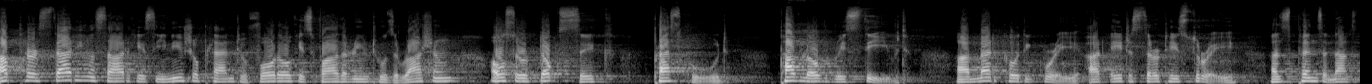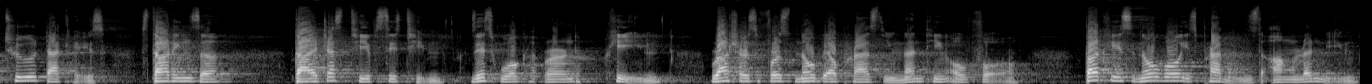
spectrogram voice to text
After setting aside his initial plan to follow his father into the Russian Orthodox priesthood, Pavlov received a medical degree at age 33 and spent the next two decades studying the digestive system. This work earned him Russia's first Nobel Prize in 1904. But his novel experiments on learning,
